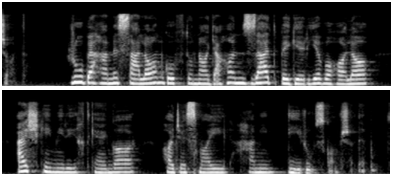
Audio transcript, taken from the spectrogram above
شد. رو به همه سلام گفت و ناگهان زد به گریه و حالا اشکی میریخت که انگار حاج اسماعیل همین دیروز گم شده بود.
